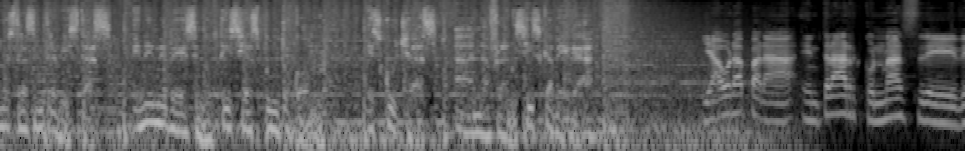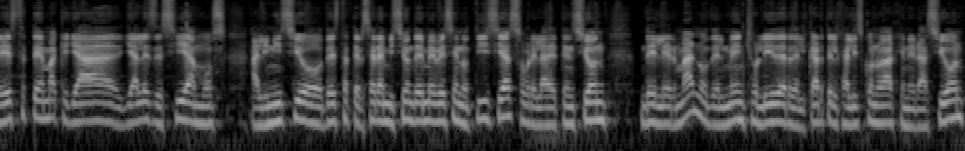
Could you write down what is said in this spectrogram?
Nuestras entrevistas en mbsnoticias.com. Escuchas a Ana Francisca Vega. Y ahora para entrar con más de, este tema que ya, ya les decíamos al inicio de esta tercera emisión de MBC Noticias sobre la detención del hermano del Mencho, líder del cártel Jalisco Nueva Generación,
